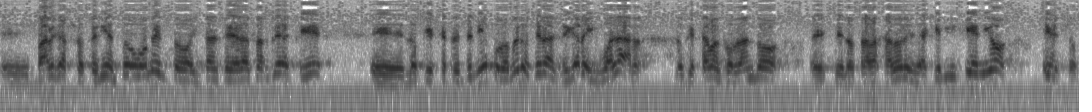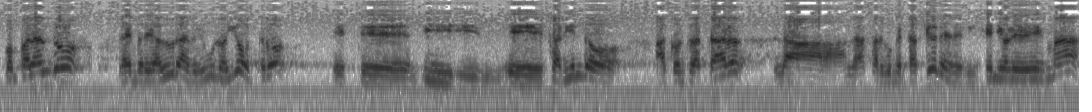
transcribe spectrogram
eh, Vargas sostenía en todo momento, a instancia de la Asamblea, que eh, lo que se pretendía por lo menos era llegar a igualar lo que estaban cobrando este, los trabajadores de aquel ingenio, eso, comparando la envergadura de uno y otro, este, y eh, saliendo a contratar las argumentaciones del ingenio Ledesma,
